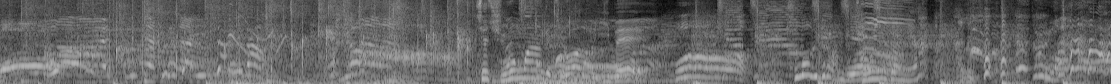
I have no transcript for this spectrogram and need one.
와. 제 주먹만한 게 들어가는 거 입에 와 주먹이 들어간 거야? 조인성이야?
